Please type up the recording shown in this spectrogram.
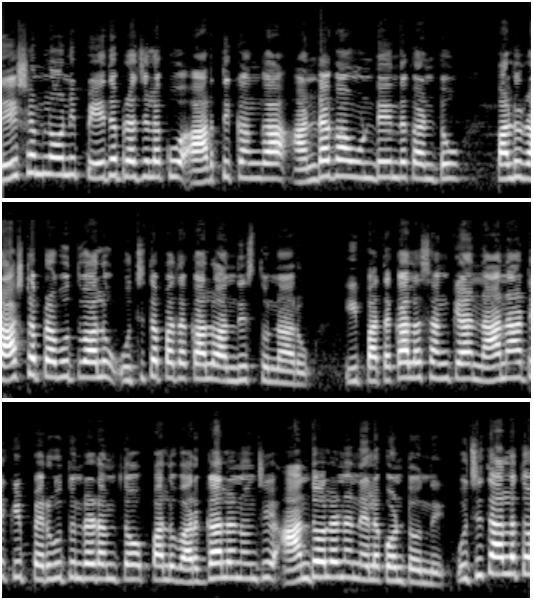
దేశంలోని పేద ప్రజలకు ఆర్థికంగా అండగా ఉండేందుకంటూ పలు రాష్ట్ర ప్రభుత్వాలు ఉచిత పథకాలు అందిస్తున్నారు. ఈ పథకాల సంఖ్య నానాటికి పెరుగుతుండడంతో పలు వర్గాల నుంచి ఆందోళన నెలకొంటుంది. ఉచితాలతో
